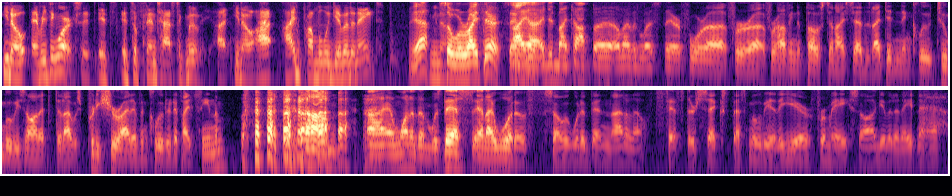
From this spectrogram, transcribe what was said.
you know, everything works. It, it's it's a fantastic movie. I, you know, I I'd probably give it an eight. Yeah. know. So we're right there. Same I, uh, I did my top uh, 11 list there for uh, for uh, for Huffington Post, and I said that I didn't include two movies on it that I was pretty sure I'd have included if I'd seen them. um, uh, and one of them was this, and I would have. So it would have been I don't know fifth or sixth best movie of the year for me. So I'll give it an eight and a half.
